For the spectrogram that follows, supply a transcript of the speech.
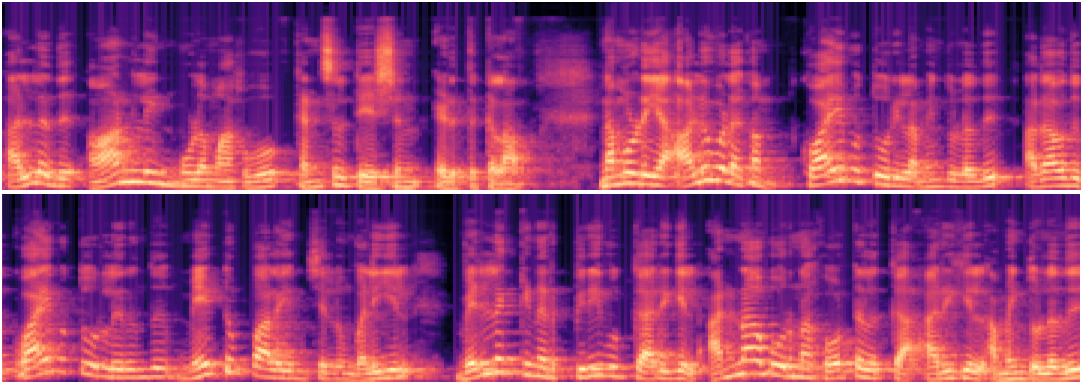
அல்லது ஆன்லைன் மூலமாகவோ கன்சல்டேஷன் எடுத்துக்கலாம். நம்முடைய அலுவலகம் கோயம்புத்தூரில் அமைந்துள்ளது. அதாவது கோயம்புத்தூரிலிருந்து மேட்டுப்பாளையம் செல்லும் வழியில் வெள்ளக்கிணர் பிரிவுக்கு அருகில் அண்ணாபூர்ண ஹோட்டலுக்கு அருகில் அமைந்துள்ளது.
